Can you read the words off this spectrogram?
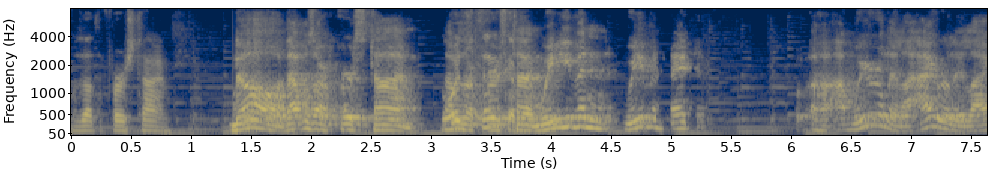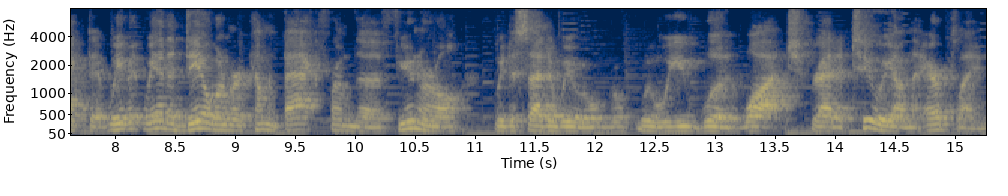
Was that the first time? No, that was our first time. That What'd was our first time. We even we even made it. Uh, we really li- I really liked it. We we had a deal when we were coming back from the funeral. We decided we were, we, would watch Ratatouille on the airplane.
